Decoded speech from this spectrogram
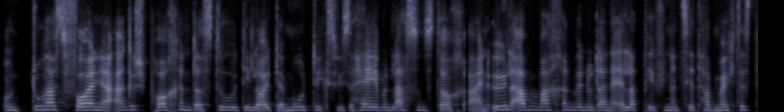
Und du hast vorhin ja angesprochen, dass du die Leute ermutigst, wie so, hey, lass uns doch ein Ölabend machen, wenn du deine LAP finanziert haben möchtest.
